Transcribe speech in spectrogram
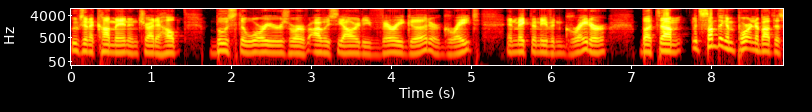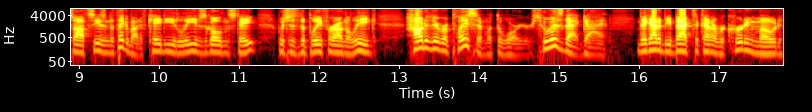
who's going to come in and try to help boost the Warriors, who are obviously already very good or great, and make them even greater. But um, it's something important about this offseason to think about. If KD leaves Golden State, which is the belief around the league, how do they replace him with the Warriors? Who is that guy? They got to be back to kind of recruiting mode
